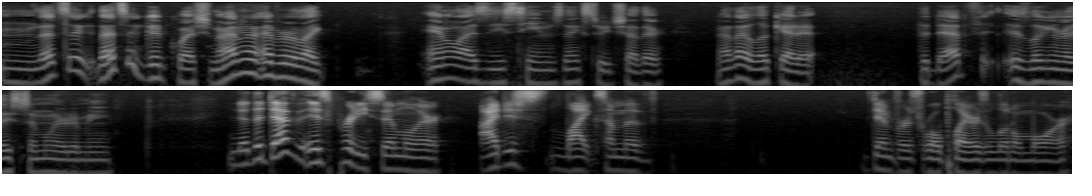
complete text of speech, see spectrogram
Mm, that's a that's a good question. I haven't ever like analyzed these teams next to each other. Now that I look at it, the depth is looking really similar to me. No, the depth is pretty similar. I just like some of Denver's role players a little more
